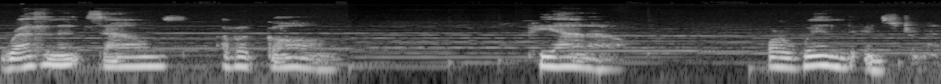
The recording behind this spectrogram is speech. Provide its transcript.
resonant sounds of a gong, piano, or wind instrument,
